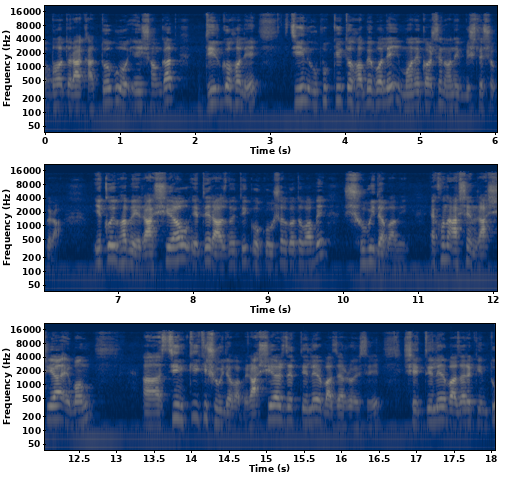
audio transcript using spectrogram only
অব্যাহত রাখা, তবুও এই সংঘাত দীর্ঘ হলে চীন উপকৃত হবে বলেই মনে করছেন অনেক বিশ্লেষকেরা। একইভাবে রাশিয়াও এতে রাজনৈতিক ও কৌশলগতভাবে সুবিধা পাবে। এখন আসেন রাশিয়া এবং চীন কী কী সুবিধা পাবে? রাশিয়ার যে তেলের বাজার রয়েছে, সেই তেলের বাজারে কিন্তু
